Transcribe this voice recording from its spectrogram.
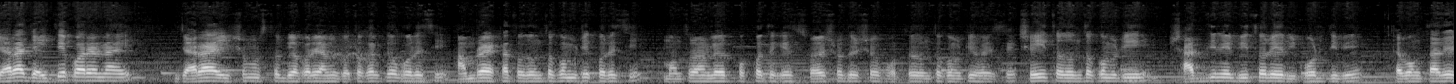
যারা যাইতে পারে নাই যারা এই সমস্ত ব্যাপারে আমি গতকালকেও বলেছি, আমরা একটা তদন্ত কমিটি করেছি। মন্ত্রণালয়ের পক্ষ থেকে ছয় সদস্য তদন্ত কমিটি হয়েছে। সেই তদন্ত কমিটি সাত দিনের ভিতরে রিপোর্ট দিবে এবং তাদের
